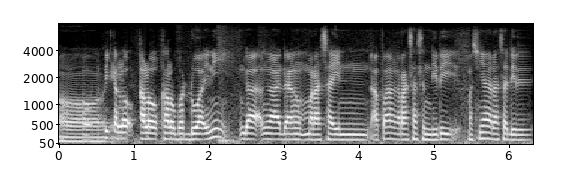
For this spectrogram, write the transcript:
Oh. tapi iya. kalau kalau kalau berdua ini nggak nggak ada yang merasain apa rasa sendiri maksudnya rasa diri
